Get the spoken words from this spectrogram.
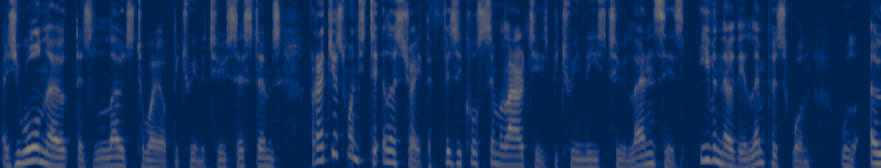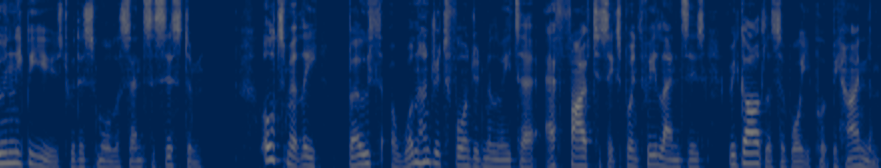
As you all know, there's loads to weigh up between the two systems, but I just wanted to illustrate the physical similarities between these two lenses, even though the Olympus one will only be used with a smaller sensor system. Ultimately, both are 100 to 400mm f5 to 6.3 lenses, regardless of what you put behind them.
